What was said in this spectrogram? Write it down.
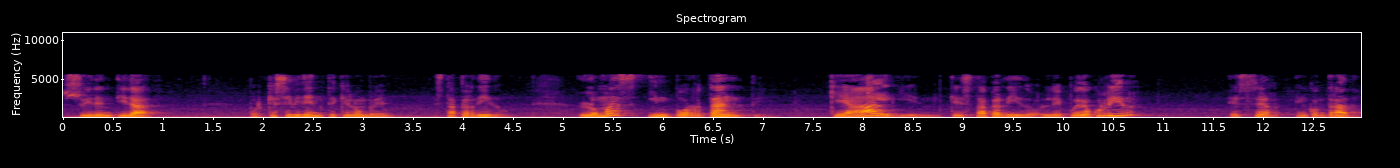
su identidad. Porque es evidente que el hombre está perdido. Lo más importante que a alguien que está perdido le puede ocurrir es ser encontrado.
